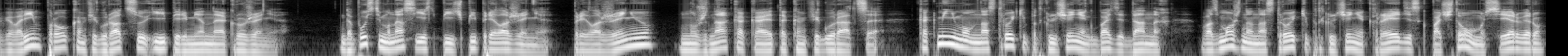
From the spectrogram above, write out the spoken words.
Поговорим про конфигурацию и переменное окружение. Допустим, у нас есть PHP-приложение. Приложению нужна какая-то конфигурация. Как минимум настройки подключения к базе данных, возможно настройки подключения к Redis, к почтовому серверу.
